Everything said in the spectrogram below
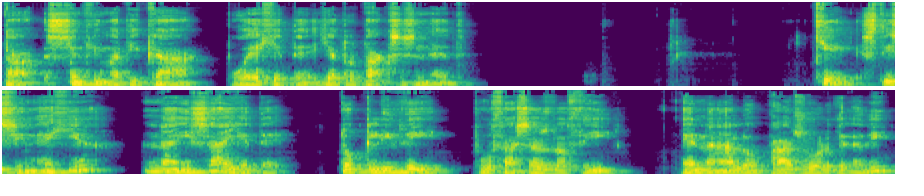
τα συνθηματικά που έχετε για το TaxisNet και στη συνέχεια να εισάγετε το κλειδί που θα σας δοθεί, ένα άλλο password δηλαδή,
